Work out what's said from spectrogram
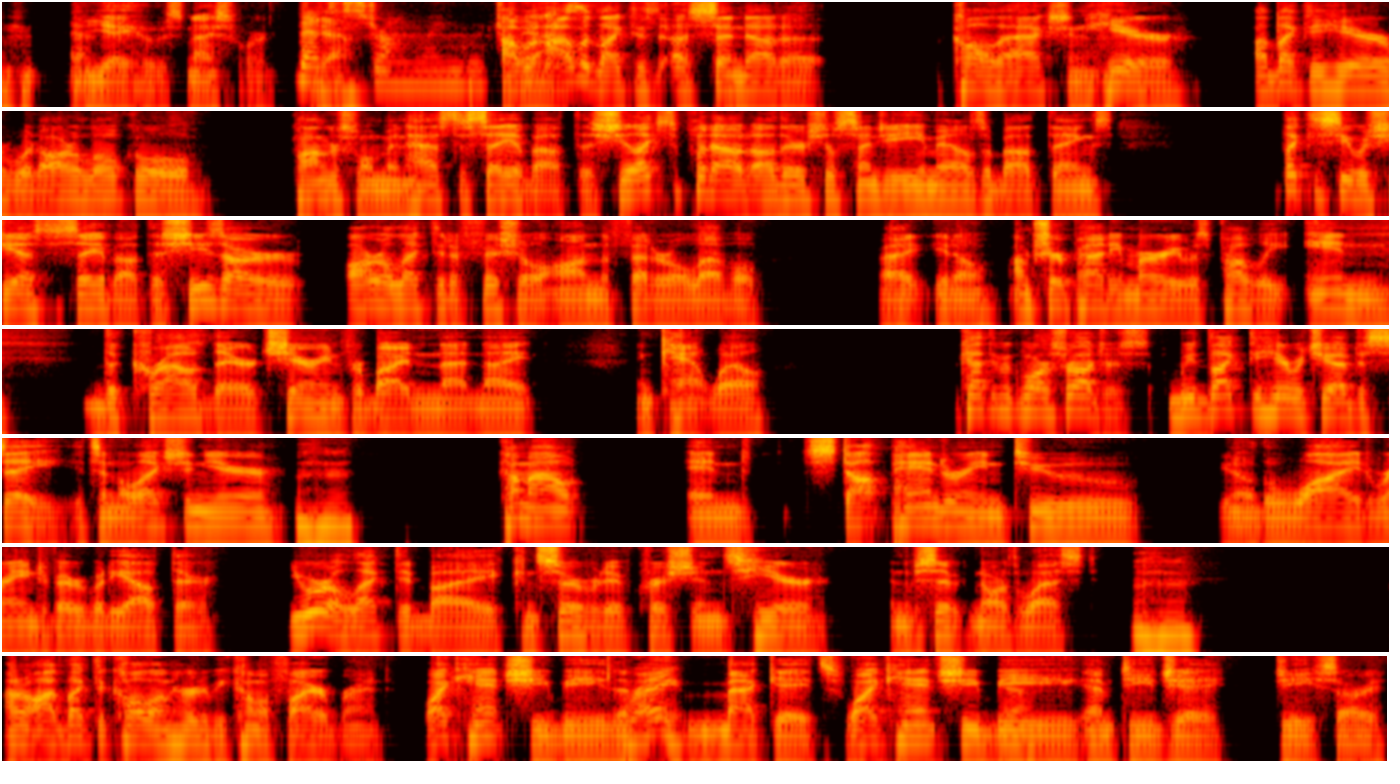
Yahoo's nice word. That's Yeah. a strong language. I would, It I is. would like to uh, send out a call to action here. I'd like to hear what our local congresswoman has to say about this. She likes to put out other, she'll send you emails about things. I'd like to see what she has to say about this. She's our our elected official on the federal level, right? You know, I'm sure Patty Murray was probably in the crowd there cheering for Biden that night and Cantwell. Cathy McMorris Rodgers, we'd like to hear what you have to say. It's an election year Mhm. come out and stop pandering to you know the wide range of everybody out there you were elected by conservative christians here in the pacific northwest Mhm. i don't know i'd like to call on her to become a firebrand why can't she be the Right. matt gaetz why can't she be mtj g sorry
